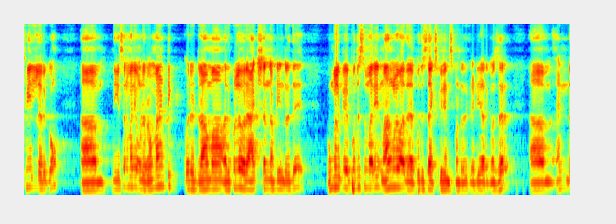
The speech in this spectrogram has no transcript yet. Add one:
ஃபீலில் இருக்கும். நீங்கள் சொன்ன மாதிரி உங்களோட ரொமான்டிக் ஒரு ட்ராமா அதுக்குள்ளே ஒரு ஆக்ஷன் அப்படின்றது உங்களுக்கு புதுசு மாதிரி நாங்களும் அதை புதுசாக எக்ஸ்பீரியன்ஸ் பண்ணுறதுக்கு ரெடியாக இருக்கோம் சார் அண்ட்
